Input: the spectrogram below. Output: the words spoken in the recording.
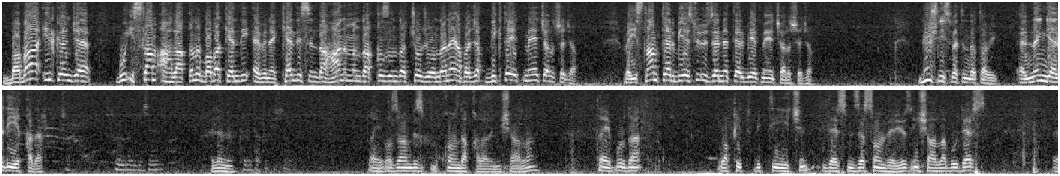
Baba ilk önce bu İslam ahlakını baba kendi evine, kendisinde, hanımında, kızında, çocuğunda ne yapacak? Dikte etmeye çalışacak. Ve İslam terbiyesi üzerine terbiye etmeye çalışacak. Güç nispetinde tabii. Elinden geldiği kadar. Öyle mi? 40 dakika inşallah. Tayyip o zaman biz bu konuda kalalım inşallah. Tayyip burada vakit bittiği için dersimize son veriyoruz. İnşallah bu ders e,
